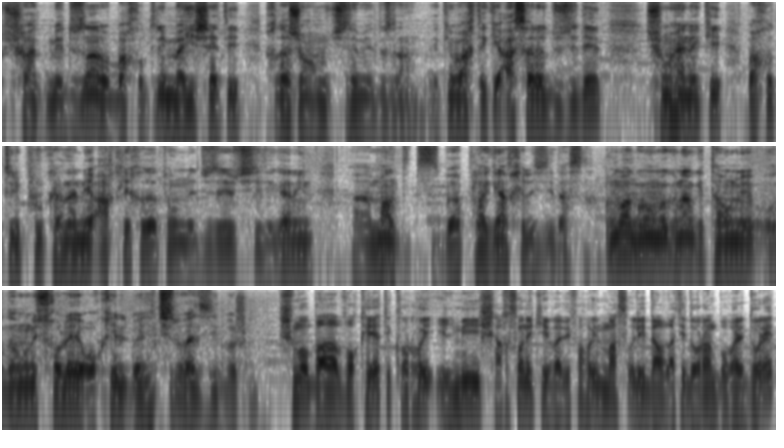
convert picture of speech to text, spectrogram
шояд медузанд ба хотири маишати худашон ҳамун чиза медузанд. Лекин вақте ки асара дузидед шумо яне ки ба хотири пур кардани ақли худатон медузед ё чизи дигар ин ман ба плагиат хеле зид ҳастам ман гумон мекунам ки тамоми одамони солеҳи оқил ба ин чиз бояд зид бошанд шумо ба воқеияти корҳои илмии шахсоне ки вазифаҳои масъули давлатӣ доранд боварӣ доред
